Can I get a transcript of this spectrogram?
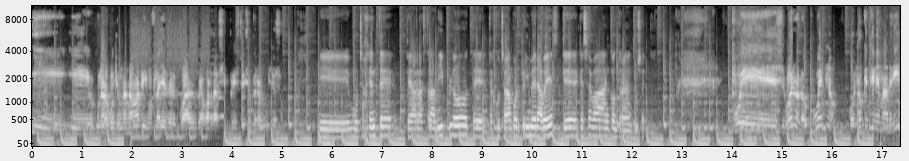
y, y un orgullo, un honor y un flyer del cual voy a guardar siempre y estoy súper orgulloso. Y mucha gente que arrastra a Diplo te, te escuchará por primera vez. ¿Qué, qué se va a encontrar en tu set? Pues bueno, lo bueno o no que tiene Madrid,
